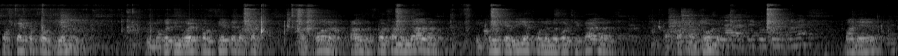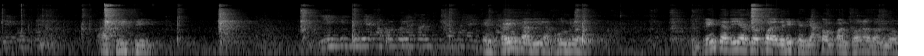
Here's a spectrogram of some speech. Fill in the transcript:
perfecto por dentro. Y el 99% va a estar panzona. ¿Sabes? Después de examinarla, en 30 días, cuando me voy a checarla, va a estar panzona. ¿La usted otra vez? ¿Vale? ¿La usted? Así sí. Y en 15 días tampoco ya sabes si ya En sabe. 30 días, un mes. En 30 días no puedo decir que ya están panzonas o no.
